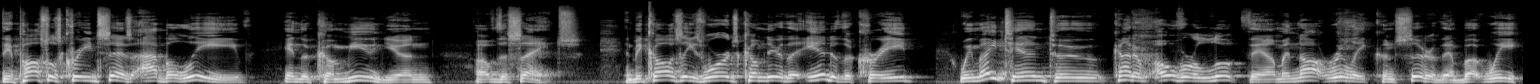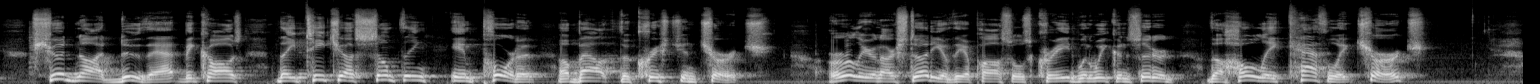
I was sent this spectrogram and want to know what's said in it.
The Apostles' Creed says, I believe in the communion of the saints. And because these words come near the end of the creed, we may tend to kind of overlook them and not really consider them, but we should not do that because they teach us something important about the Christian church. Earlier in our study of the Apostles' Creed, when we considered the Holy Catholic Church,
